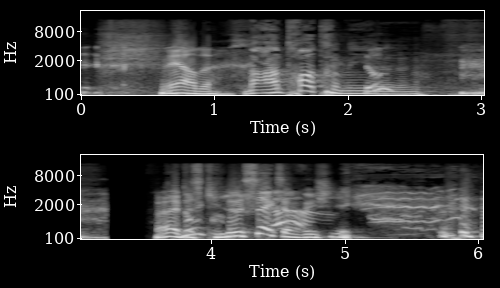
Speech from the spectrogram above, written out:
Merde. bah, entre autres, mais Donc- euh, Ouais, parce qu'il le sait que ça me fait chier.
